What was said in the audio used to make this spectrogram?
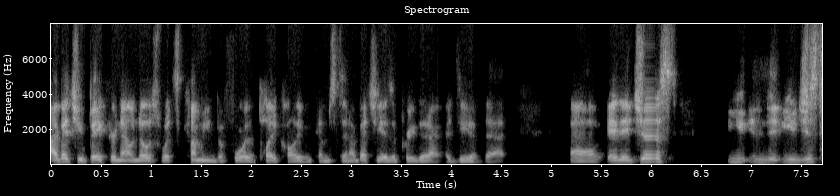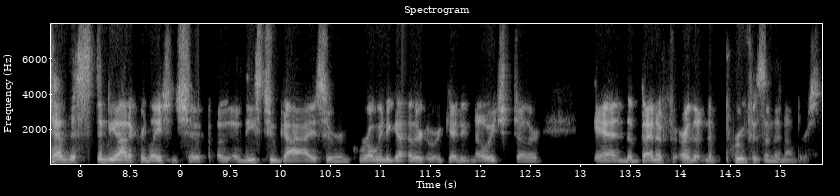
I bet you Baker now knows what's coming before the play call even comes in. I bet you he has a pretty good idea of that. Uh, and it just you you just have this symbiotic relationship of, of, these two guys who are growing together, who are getting to know each other, and the benefit or the, the proof is in the numbers.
